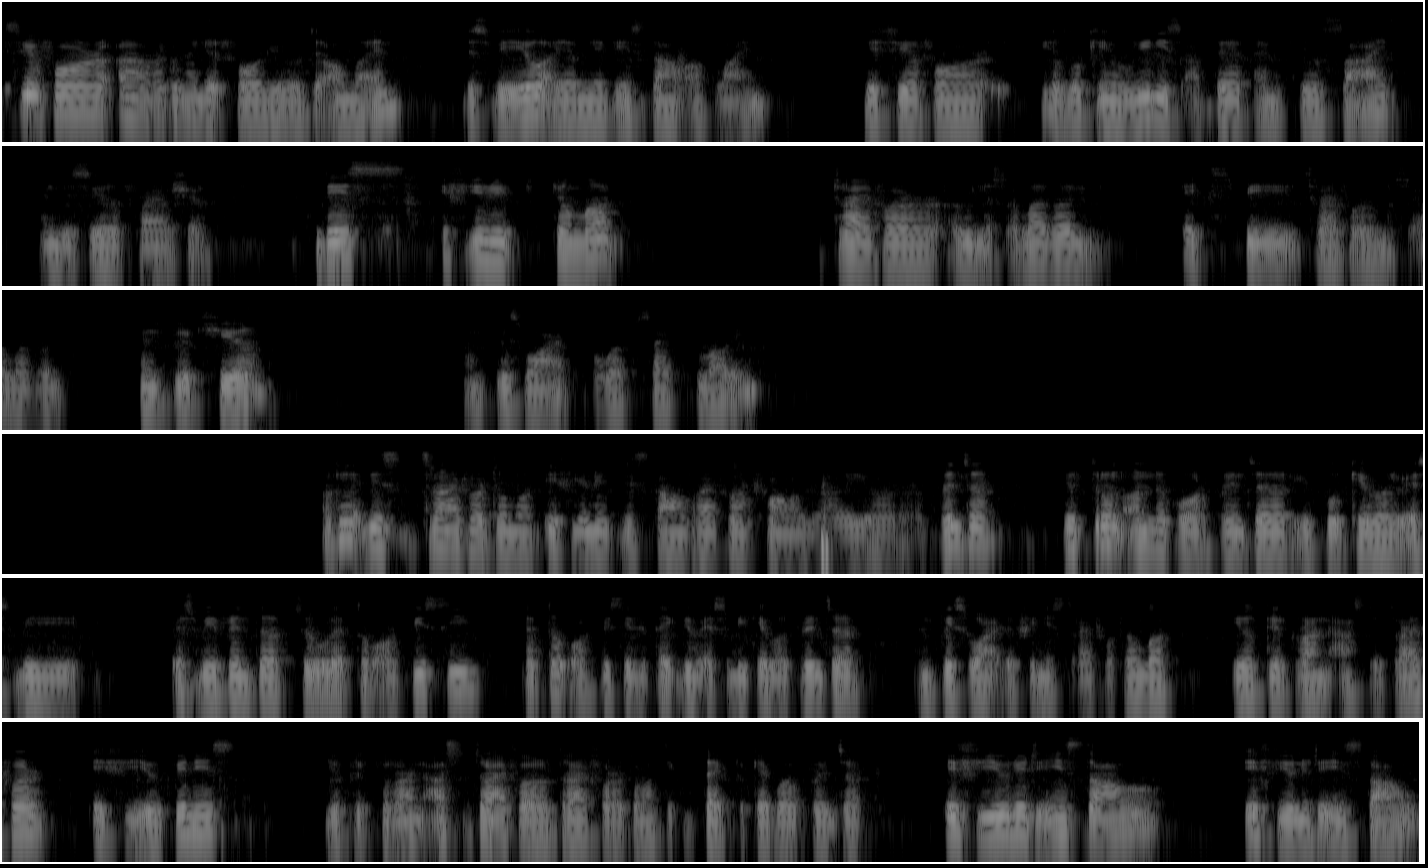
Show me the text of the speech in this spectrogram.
This here for uh, recommended for you the online. This video I am need install offline. This here for you looking release update and fill site and this here version. This if you need download driver Windows 11 HP driver Windows 11 and click here. And please wait for website loading. Okay this driver download if you need install driver for your printer you turn on the power printer you put cable usb usb printer to laptop or pc laptop or pc detect usb cable printer and please wait the finish driver download you click run as the driver. If you finish you click run as driver. Driver automatic detect the cable printer. If you need to install if you need to install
